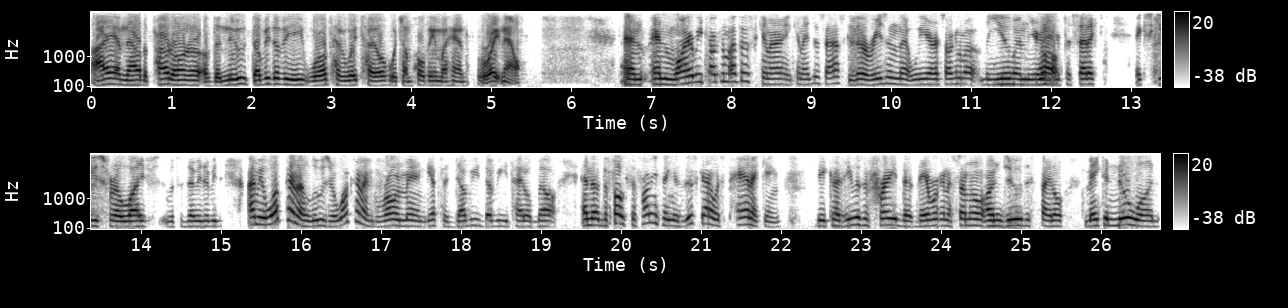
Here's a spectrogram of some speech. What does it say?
I am now the proud owner of the new WWE World Heavyweight title, which I'm holding in my hand right now. And and why are we talking about this? Can I can I just ask? Is there a reason that we are talking about the you and your well, your pathetic excuse for a life with the WWE. I mean, what kind of loser, what kind of grown man gets a WWE title belt? And the, the folks, the funny thing is, this guy was panicking because he was afraid that they were going to somehow undo this title, make a new one,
